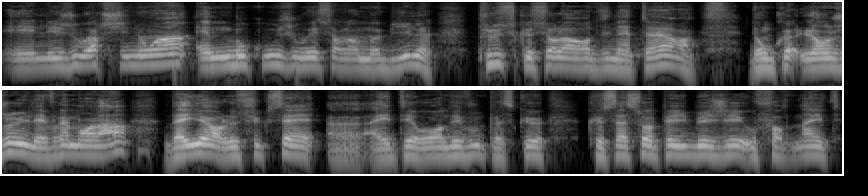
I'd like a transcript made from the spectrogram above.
Et les joueurs chinois aiment beaucoup jouer sur leur mobile, plus que sur leur ordinateur. Donc l'enjeu, il est vraiment là. D'ailleurs, le succès euh, a été au rendez-vous parce que que ça soit PUBG ou Fortnite,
